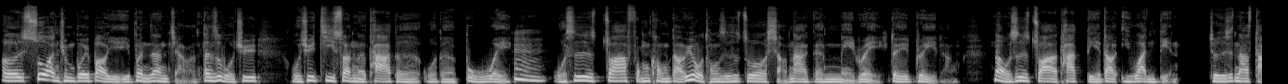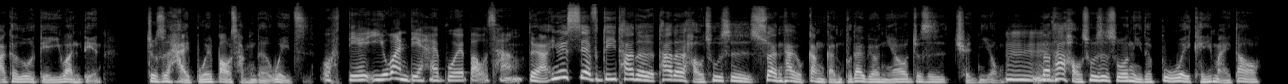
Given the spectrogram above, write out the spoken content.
呃，说完全不会爆也也不能这样讲啊。但是我去我去计算了它的我的部位，嗯我是抓风控到，因为我同时是做小纳跟美瑞对瑞郎，那我是抓了它跌到一万点，就是纳斯达克如果跌一万点，就是还不会爆仓的位置。哇跌一万点还不会爆仓。对啊，因为 CFD 它的它的好处是，虽然它有杠杆，不代表你要就是全用。嗯，嗯那它好处是说，你的部位可以买到，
